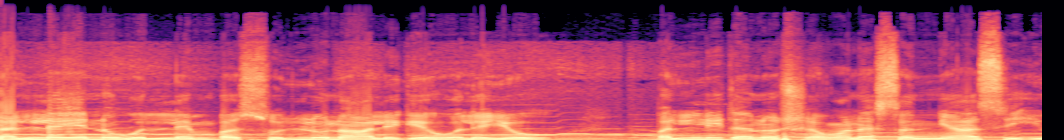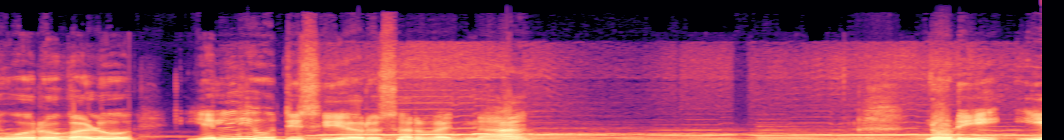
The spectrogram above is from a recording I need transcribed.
ನಲ್ಲೆಯನ್ನು ಒಲ್ಲೆಂಬ ಸೊಲ್ಲು ನಾಲಿಗೆ ಒಲೆಯು, ಬಲ್ಲಿದನು ಶ್ರವಣ ಸನ್ಯಾಸಿ ಇವರುಗಳು ಎಲ್ಲಿ ಉದಿಸಿಯರು ಸರ್ವಜ್ಞ? ನೋಡಿ, ಈ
